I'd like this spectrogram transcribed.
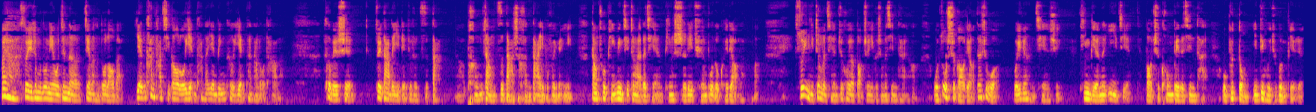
哎呀，所以这么多年我真的见了很多老板，眼看他起高楼，眼看他宴宾客，眼看他楼塌了，特别是最大的一点就是自大。啊，膨胀自大是很大一部分原因。当初凭运气挣来的钱，凭实力全部都亏掉了啊！所以你挣了钱之后要保持一个什么心态？哈，我做事高调，但是我为人很谦逊，听别人的意见，保持空杯的心态。我不懂，一定会去问别人，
